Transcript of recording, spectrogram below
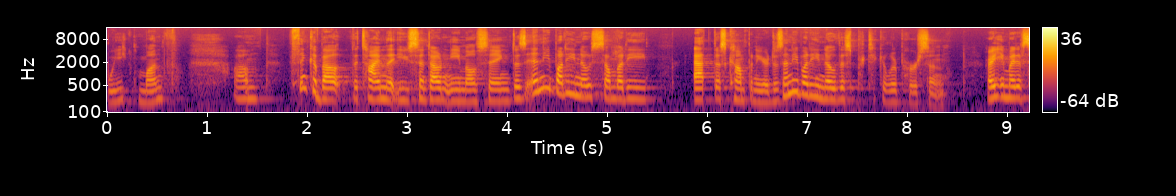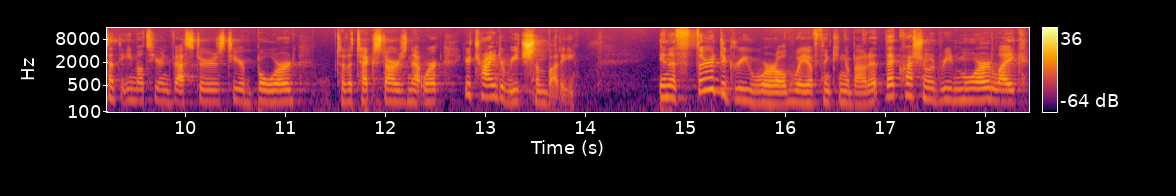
week, month, um, think about the time that you sent out an email saying, does anybody know somebody at this company or does anybody know this particular person? Right? You might have sent the email to your investors, to your board, to the Techstars network. You're trying to reach somebody. In a third degree world way of thinking about it, that question would read more like,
